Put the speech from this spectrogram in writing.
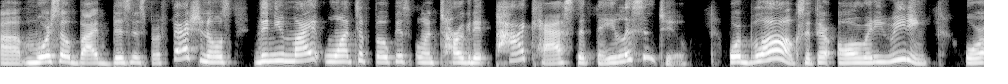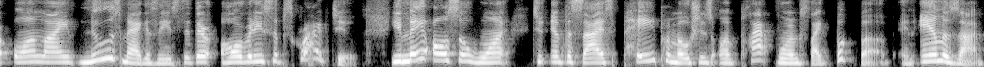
uh, more so by business professionals, then you might want to focus on targeted podcasts that they listen to, or blogs that they're already reading, or online news magazines that they're already subscribed to. You may also want to emphasize paid promotions on platforms like BookBub and Amazon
